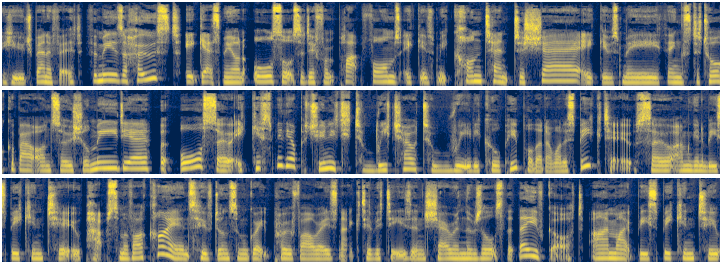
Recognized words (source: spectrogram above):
a huge benefit. For me as a host, it gets me on all sorts of different platforms. It gives me content to share. It gives me things to talk about on social media, but also it gives me the opportunity to reach out to really cool people that I want to speak to. So I'm going to be speaking to perhaps some of our clients who've done some great profile raising activities and sharing the results that they've got. I might be speaking to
